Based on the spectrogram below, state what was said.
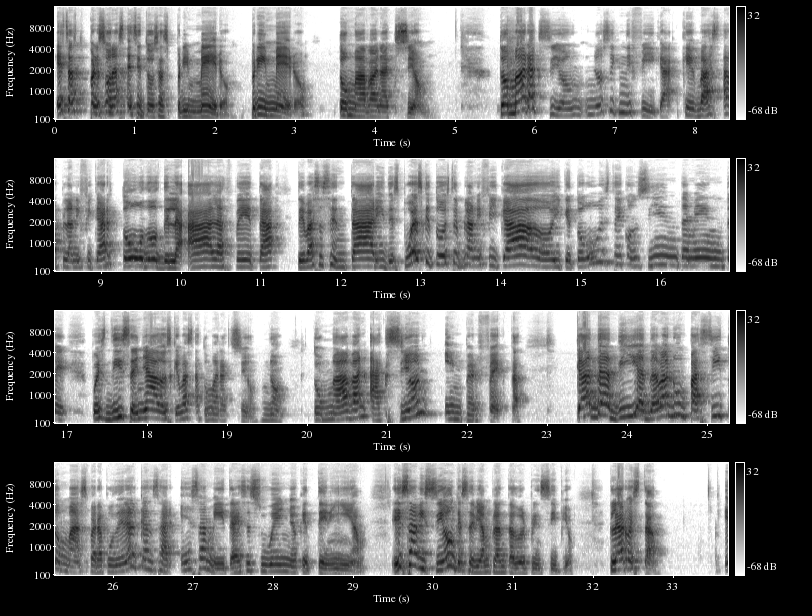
Estas personas exitosas, primero, primero, tomaban acción. Tomar acción no significa que vas a planificar todo de la A a la Z te vas a sentar y después que todo esté planificado y que todo esté conscientemente pues diseñado, es que vas a tomar acción. No, tomaban acción imperfecta. Cada día daban un pasito más para poder alcanzar esa meta, ese sueño que tenían, esa visión que se habían plantado al principio. Claro está,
